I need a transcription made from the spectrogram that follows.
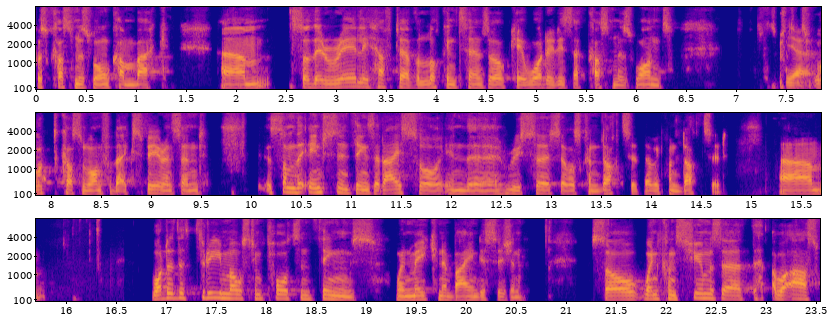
because customers won't come back. Um, so they really have to have a look in terms of, okay, what it is that customers want. Yeah. What customers want for that experience. And some of the interesting things that I saw in the research that was conducted, that we conducted, um, what are the three most important things when making a buying decision? So when consumers are, were asked,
